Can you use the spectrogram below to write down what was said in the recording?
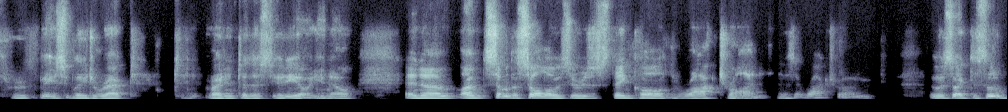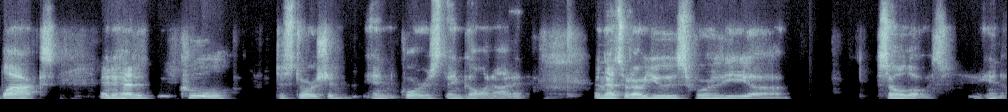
through basically direct to, right into the studio, you know. And uh, on some of the solos, there was this thing called Rocktron. Is it Rocktron? It was like this little box, and it had a cool distortion and chorus thing going on it, and that's what I use for the uh, solos, you know.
